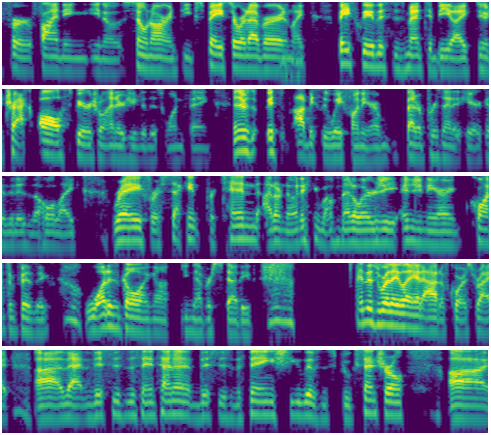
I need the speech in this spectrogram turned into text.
for finding, you know, sonar in deep space or whatever, and like, basically, this is meant to be like to track all spiritual energy to this one thing. And there's, it's obviously way funnier, and better presented here because it is the whole like, Ray, for a second, pretend I don't know anything about metallurgy, engineering, quantum physics. What is going on? You never studied and this is where they lay it out, of course, right? Uh, that this is this antenna, this is the thing. She lives in Spook Central. Uh,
